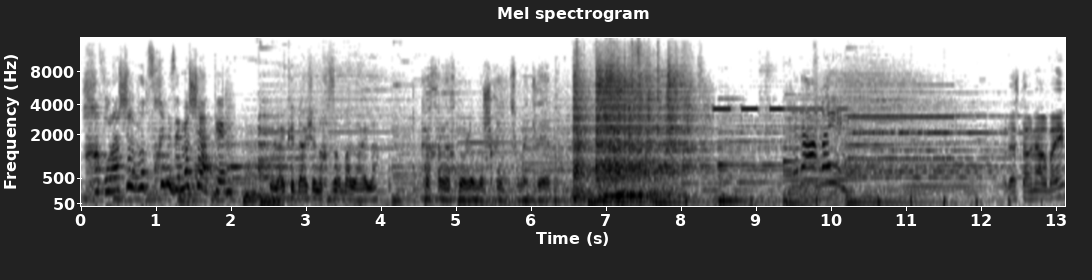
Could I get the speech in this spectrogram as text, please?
חבורה של רוצחים, זה מה שאתם. אולי כדאי שנחזור בלילה. כך אנחנו לא מושכים תשומת לב. אתה יודע שאתה על 140?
